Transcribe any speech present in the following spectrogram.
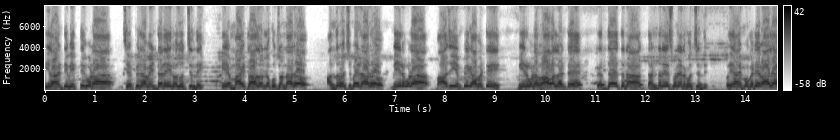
ఇలాంటి వ్యక్తి కూడా చెప్పిన వెంటనే ఈరోజు వచ్చింది. ఏమ్మా ఇట్లా ఆదరణలో కూర్చున్నారు? అందరూ వచ్చిపోయినారు. మీరు కూడా మాజీ ఎంపీ కాబట్టి మీరు కూడా రావాలంటే పెద్ద ఎత్తున దండలు వేసుకొని వెనక వచ్చింది. ఏ ఆమె ఒకటే రాలే.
